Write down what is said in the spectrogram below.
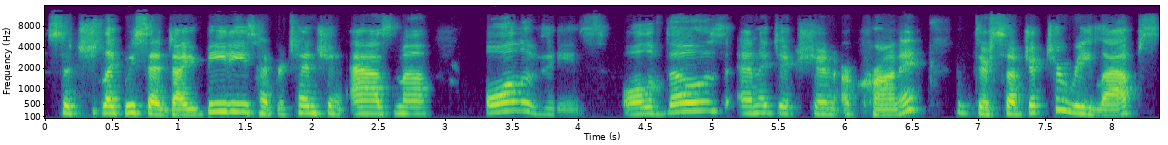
such like we said, diabetes, hypertension, asthma. All of these, all of those and addiction are chronic. They're subject to relapse.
